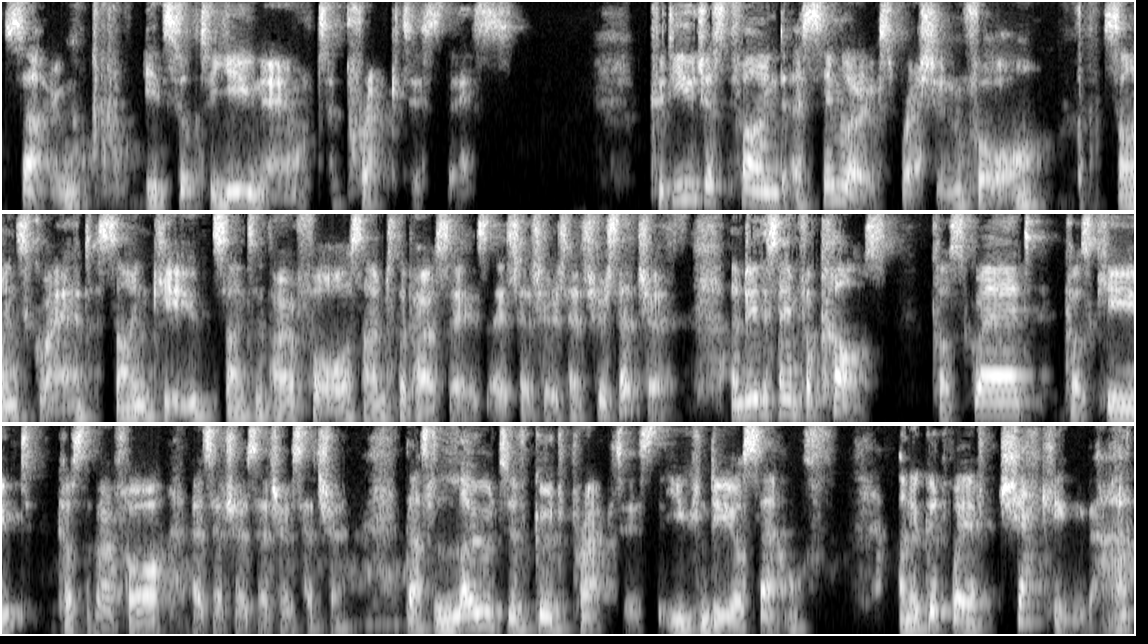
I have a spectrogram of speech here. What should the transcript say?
So it's up to you now to practice this. Could you just find a similar expression for sine squared, sine cubed, sine to the power of 4, sine to the power of 6, etc., etc., etc., and do the same for cos? cos squared, cos cubed, cos to the power of 4, etc., etc., etc. That's loads of good practice that you can do yourself. And a good way of checking that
